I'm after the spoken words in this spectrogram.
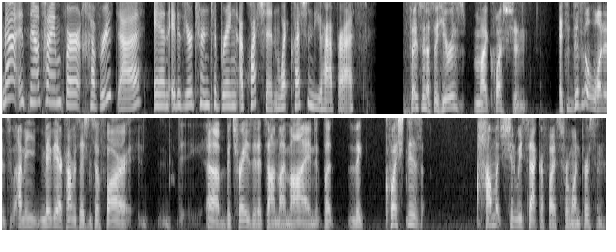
Matt, it's now time for Chavruta, and it is your turn to bring a question. What question do you have for us? Thanks, Vanessa. Here is my question. It's a difficult one. It's I mean, maybe our conversation so far uh, betrays that it's on my mind, but the question is, how much should we sacrifice for one person?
